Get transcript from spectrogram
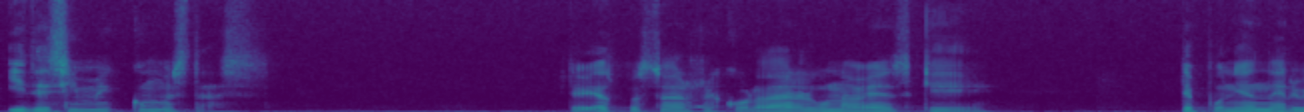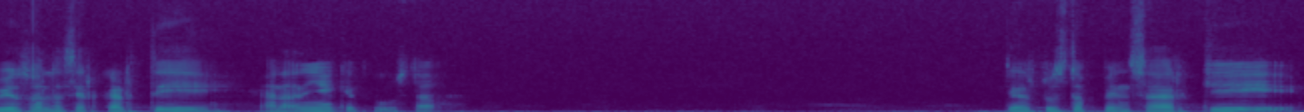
Y decime, ¿cómo estás? ¿Te habías puesto a recordar alguna vez que te ponías nervioso al acercarte a la niña que te gustaba? ¿Te has puesto a pensar que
